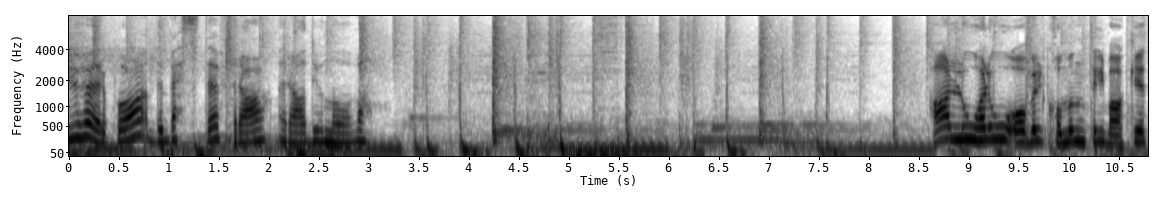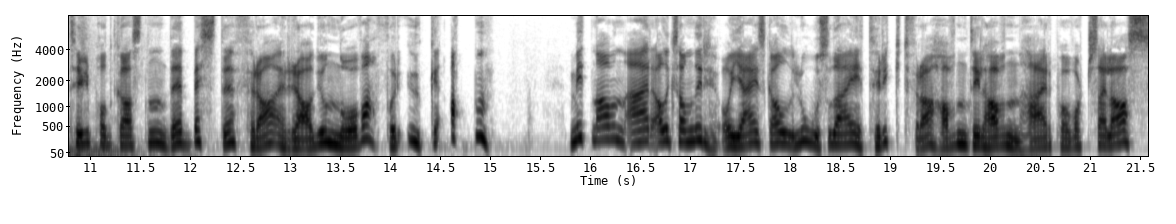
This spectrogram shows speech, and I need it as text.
Du hører på det beste fra Radio Nova. Hallo, hallo, og velkommen tilbake til podkasten Det beste fra Radio Nova for uke 18. Mitt navn er Alexander, og jeg skal lose deg trygt fra havn til havn her på vårt seilas,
